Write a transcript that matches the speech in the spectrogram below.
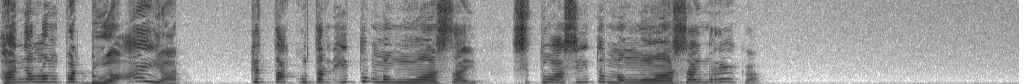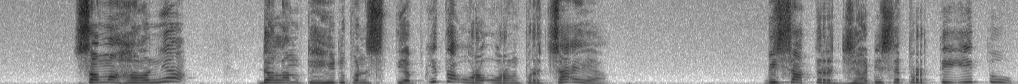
Hanya lompat dua ayat, ketakutan itu menguasai Situasi itu menguasai mereka. Sama halnya dalam kehidupan setiap kita orang-orang percaya. Bisa terjadi seperti itu.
